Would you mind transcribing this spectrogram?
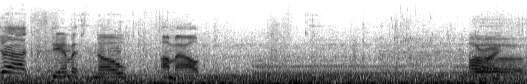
God damn it, no. I'm out. All right. Uh,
